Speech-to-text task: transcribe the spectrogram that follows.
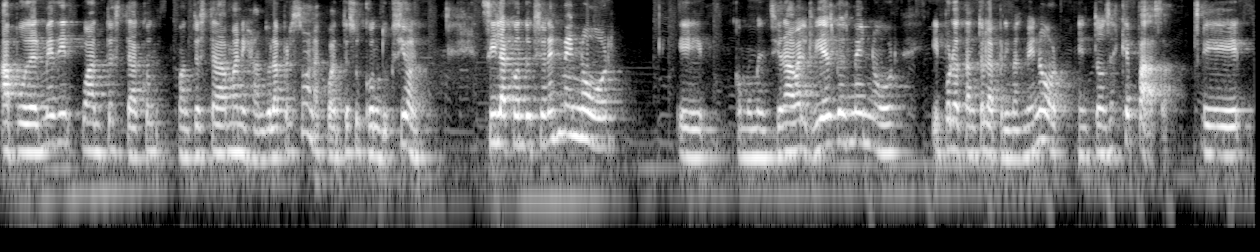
a poder medir cuánto está, cuánto está manejando la persona, cuánto es su conducción. Si la conducción es menor, eh, como mencionaba, el riesgo es menor y por lo tanto la prima es menor. Entonces, ¿qué pasa? Eh,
